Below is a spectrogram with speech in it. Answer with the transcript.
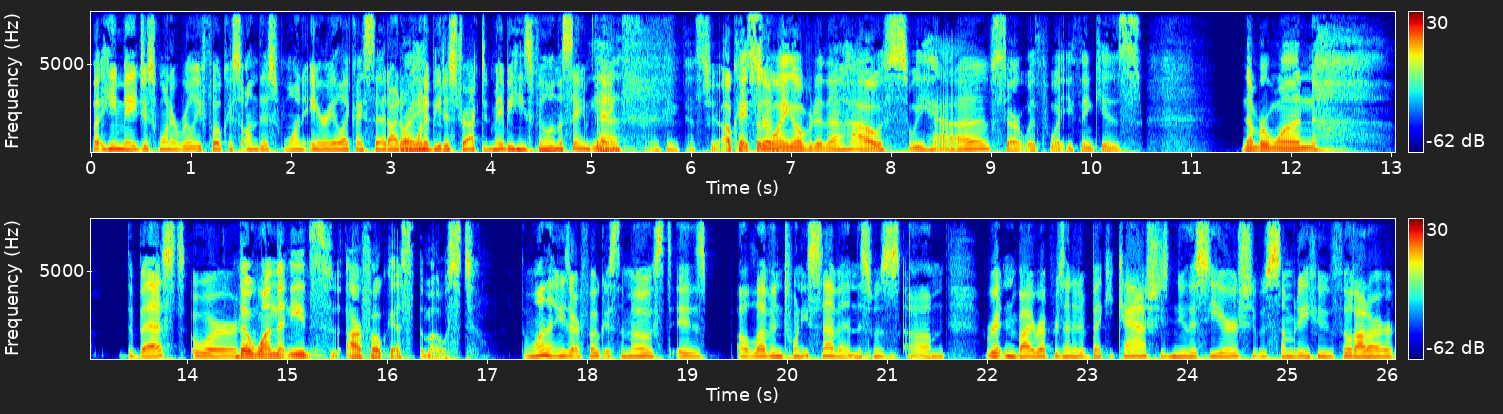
but he may just want to really focus on this one area. Like I said, I don't Right. want to be distracted. Maybe he's feeling the same thing. Yes, I think that's true. Okay, so, So- going over to the House, we have start with what you think is number one, The best or the one that needs our focus the most. The one that needs our focus the most is 1127. This was um, written by Representative Becky Cash. She's new this year. She was somebody who filled out our,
